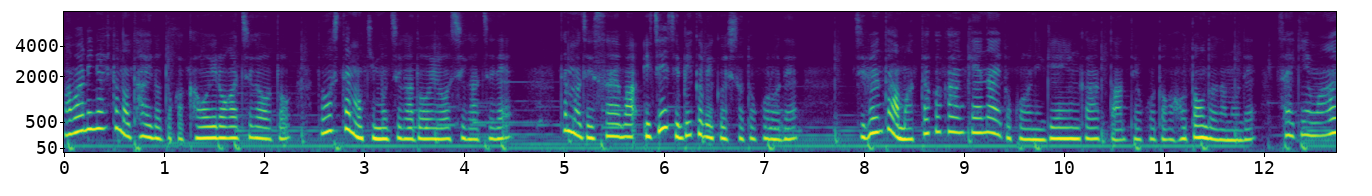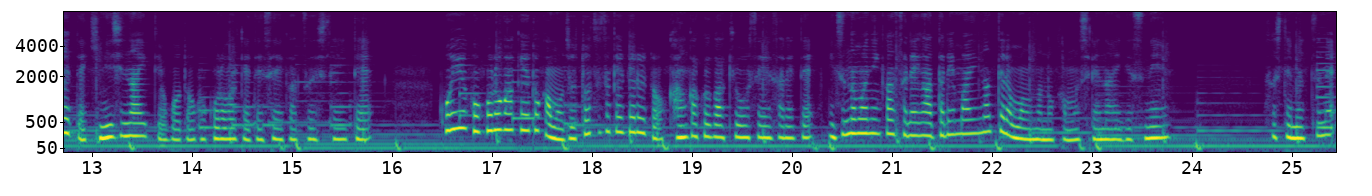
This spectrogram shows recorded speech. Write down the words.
周りの人の態度とか顔色が違うとどうしても気持ちが動揺しがちででも実際はいちいちビクビクしたところで自分とは全く関係ないところに原因があったっていうことがほとんどなので最近はあえて気にしないっていうことを心がけて生活していてこういう心がけとかもずっと続けてると感覚が強制されていつの間にかそれが当たり前になってるものなのかもしれないですね。そして6つ目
